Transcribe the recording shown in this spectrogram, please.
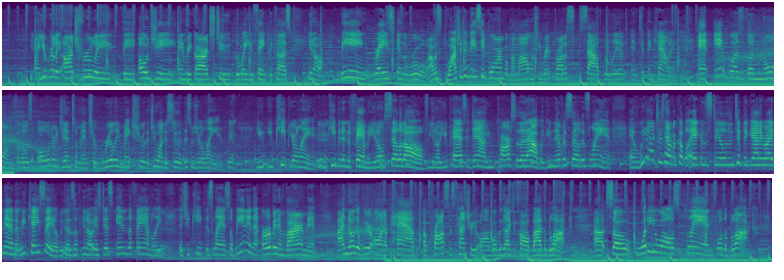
You know, you really are truly the OG in regards to the way you think because, you know, being raised in the rural, I was Washington, D.C. born, but my mom, when she brought us south, we lived in Tipton County. And it was the norm for those older gentlemen to really make sure that you understood this was your land. Yeah. You you keep your land. You keep it in the family. You don't sell it off. You know, you pass it down. You parcel it out, but you never sell this land. And we actually have a couple acres still in Tipton County right now that Yeah. we can't sell because Yeah. of you know it's just in the family Yeah. that you keep this land. So being in the urban environment, I know that we're on a path across this country on what we like to call by the block. Uh, so what do you all's plan for the block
